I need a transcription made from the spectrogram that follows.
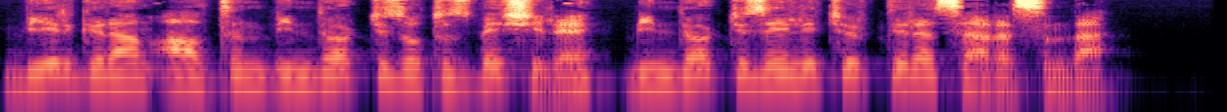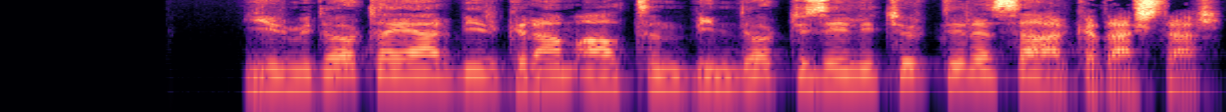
1 gram altın 1435 ile 1450 Türk Lirası arasında. 24 ayar 1 gram altın 1450 Türk Lirası arkadaşlar.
